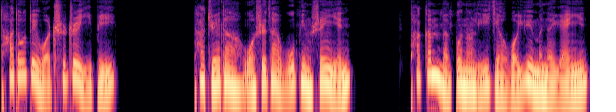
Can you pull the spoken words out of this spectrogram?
他都对我嗤之以鼻。他觉得我是在无病呻吟，他根本不能理解我郁闷的原因。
